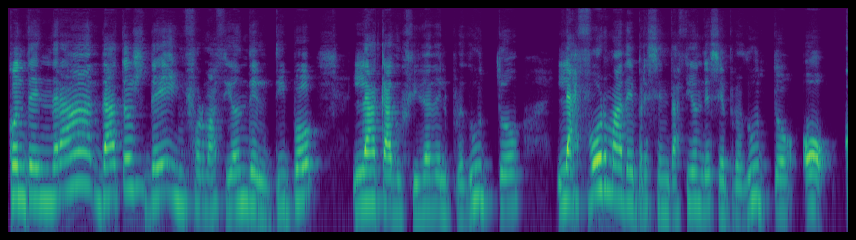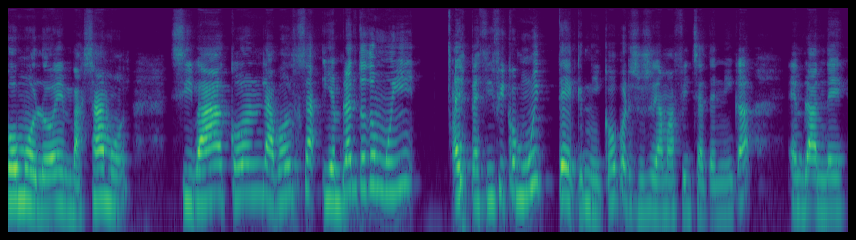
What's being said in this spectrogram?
Contendrá datos de información del tipo la caducidad del producto, la forma de presentación de ese producto o cómo lo envasamos, si va con la bolsa y en plan todo muy específico, muy técnico, por eso se llama ficha técnica, en plan de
